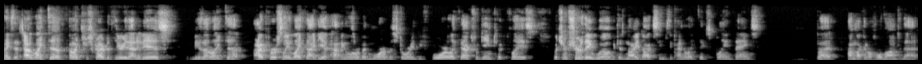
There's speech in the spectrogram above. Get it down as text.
Like I said, I like to I like to prescribe the theory that it is because I like to I personally like the idea of having a little bit more of a story before like the actual game took place, which I'm sure they will because Naughty Dog seems to kind of like to explain things. But I'm not going to hold on to that.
